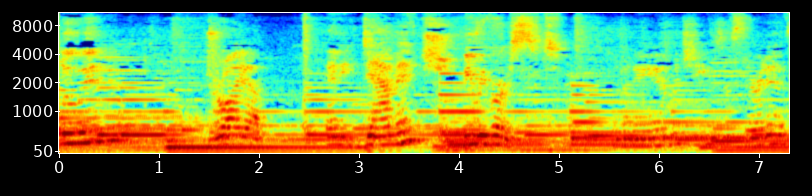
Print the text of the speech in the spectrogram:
Fluid, dry up. Any damage, be reversed. In the name of Jesus, there it is.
